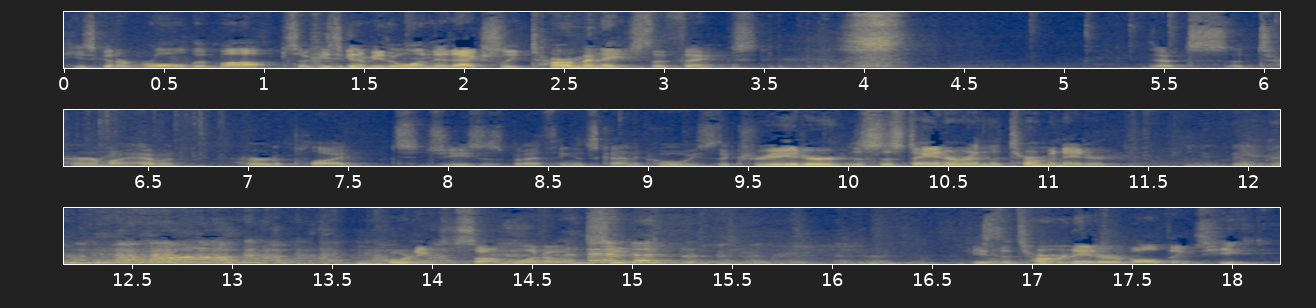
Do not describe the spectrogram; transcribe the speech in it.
he's going to roll them up. So he's going to be the one that actually terminates the things. That's a term I haven't heard applied to Jesus, but I think it's kind of cool. He's the creator, the sustainer, and the terminator. According to Psalm 102. He's the terminator of all things. He,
